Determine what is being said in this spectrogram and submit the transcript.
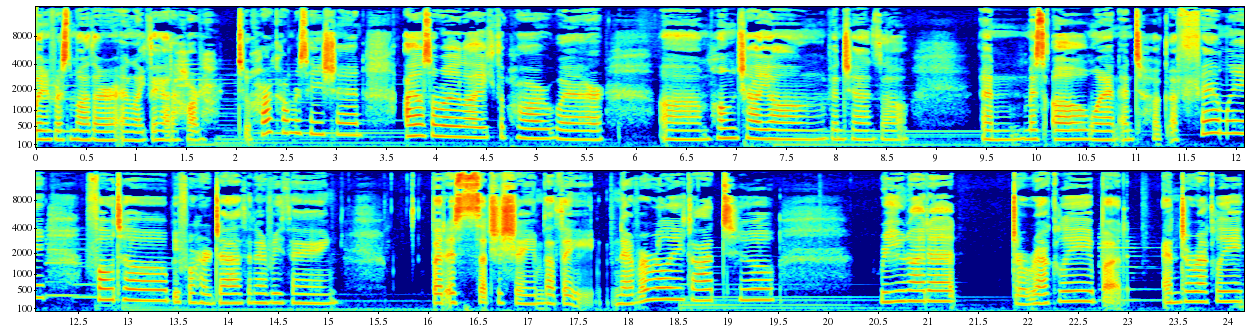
waiting for his mother and like they had a heart to heart conversation. I also really like the part where um, Hong Cha Young, Vincenzo, and Miss O went and took a family photo before her death and everything. But it's such a shame that they never really got to reunited directly, but indirectly.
